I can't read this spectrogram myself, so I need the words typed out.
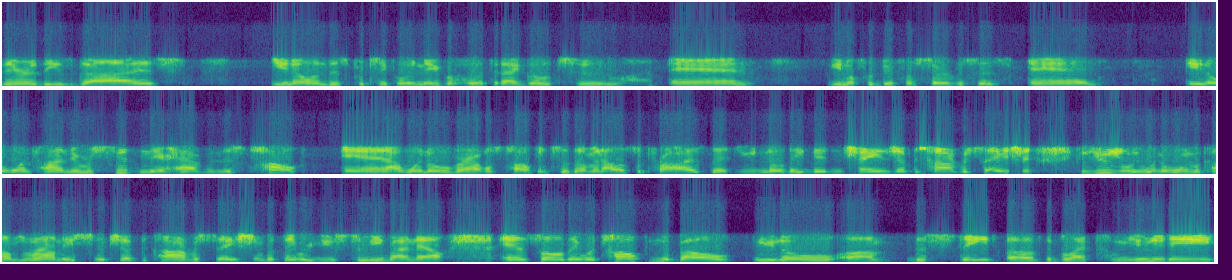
there are these guys, you know, in this particular neighborhood that I go to, and you know, for different services, and you know, one time they were sitting there having this talk, and I went over, I was talking to them, and I was surprised that, you know, they didn't change up the conversation. Because usually when a woman comes around, they switch up the conversation, but they were used to me by now. And so they were talking about, you know, um, the state of the black community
